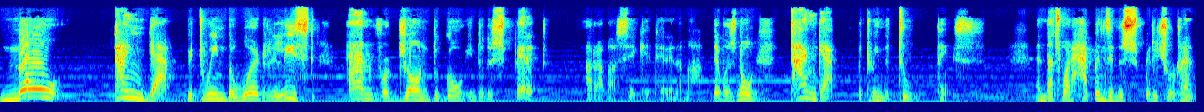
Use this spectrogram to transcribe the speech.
no time gap between the word released and for John to go into the spirit. There was no time gap between the two things. And that's what happens in the spiritual realm.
